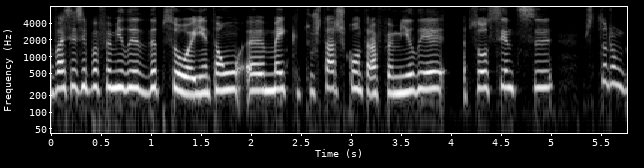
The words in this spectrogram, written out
vai ser sempre a família da pessoa. E então, meio que tu estás contra a família, a pessoa sente-se. Mas tu não.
